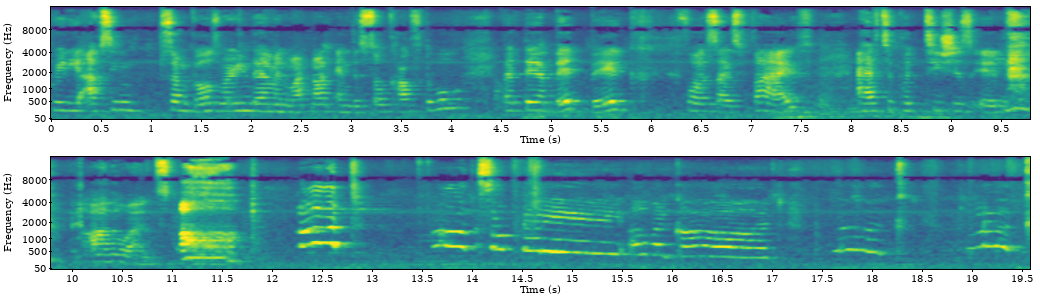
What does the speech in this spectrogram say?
pretty. I've seen some girls wearing them and whatnot and they're so comfortable but they're a bit big for a size five. I have to put tissues in. Other ones. Oh Lord! oh so pretty oh my god look look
